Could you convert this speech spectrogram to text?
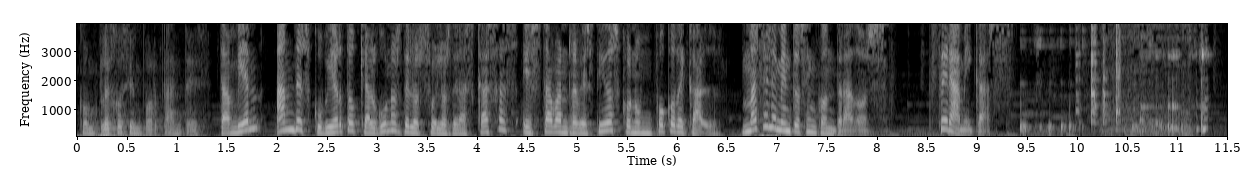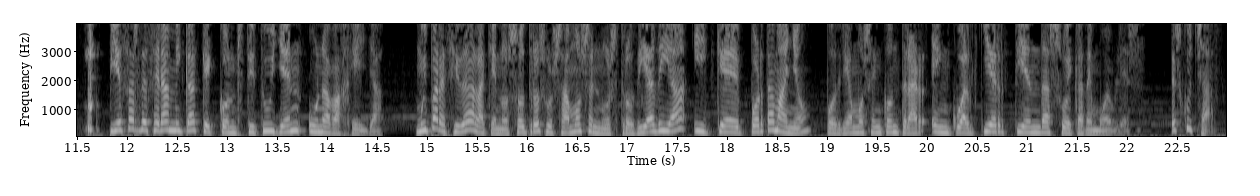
complejos importantes. También han descubierto que algunos de los suelos de las casas estaban revestidos con un poco de cal. Más elementos encontrados. Cerámicas. Piezas de cerámica que constituyen una vajilla, muy parecida a la que nosotros usamos en nuestro día a día y que, por tamaño, podríamos encontrar en cualquier tienda sueca de muebles. Escuchad.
